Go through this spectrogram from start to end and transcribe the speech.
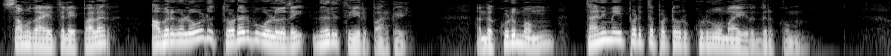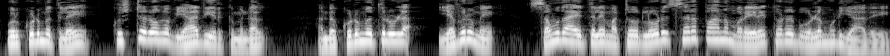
சமுதாயத்திலே பலர் அவர்களோடு தொடர்பு கொள்வதை நிறுத்தியிருப்பார்கள். அந்த குடும்பம் தனிமைப்படுத்தப்பட்ட ஒரு குடும்பமாய் இருந்திருக்கும். ஒரு குடும்பத்திலே குஷ்டரோக வியாதி இருக்கும் என்றால் அந்த குடும்பத்தில் உள்ள எவருமே சமுதாயத்திலே மற்றவர்களோடு சிறப்பான முறையிலே தொடர்பு கொள்ள முடியாது.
